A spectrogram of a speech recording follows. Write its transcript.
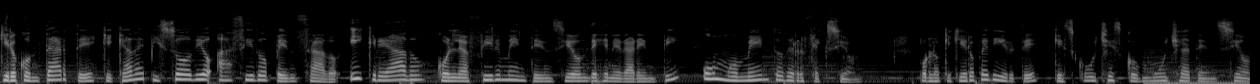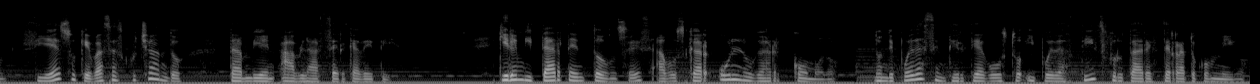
Quiero contarte que cada episodio ha sido pensado y creado con la firme intención de generar en ti un momento de reflexión por lo que quiero pedirte que escuches con mucha atención si eso que vas escuchando también habla acerca de ti. Quiero invitarte entonces a buscar un lugar cómodo, donde puedas sentirte a gusto y puedas disfrutar este rato conmigo.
